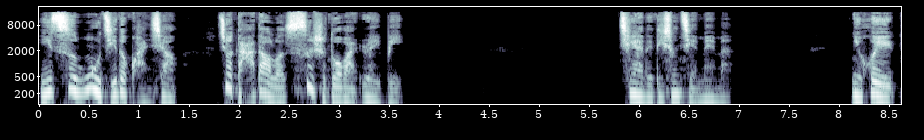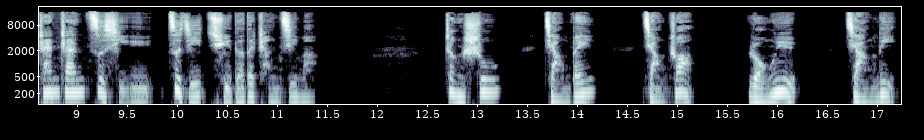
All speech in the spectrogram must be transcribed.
一次募集的款项就达到了四十多万瑞币。亲爱的弟兄姐妹们，你会沾沾自喜于自己取得的成绩吗？证书、奖杯、奖状、荣誉、奖励，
